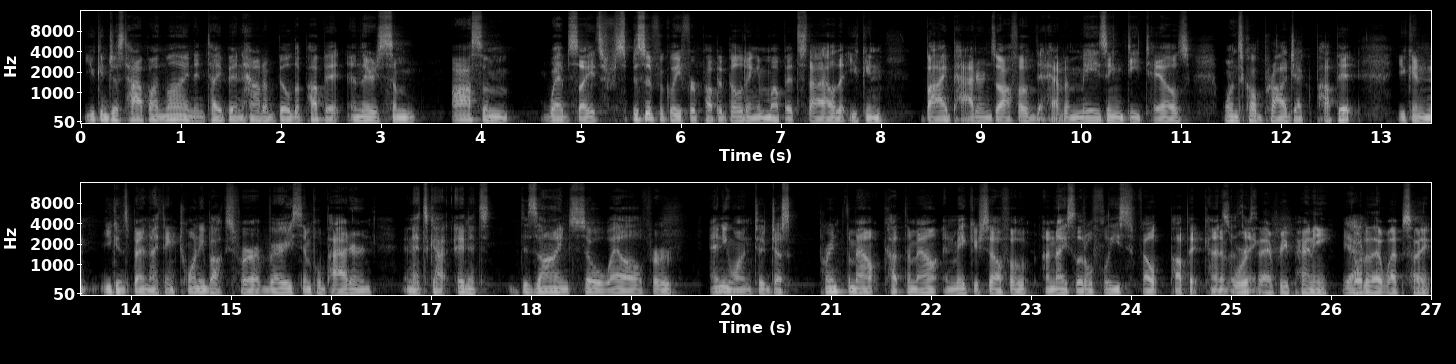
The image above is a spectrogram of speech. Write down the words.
you can just hop online and type in how to build a puppet. And there's some awesome websites specifically for puppet building and Muppet style that you can buy patterns off of that have amazing details. One's called Project Puppet. You can you can spend I think 20 bucks for a very simple pattern and it's got and it's designed so well for anyone to just print them out, cut them out and make yourself a, a nice little fleece felt puppet kind It's of a worth thing. every penny. Yeah. Go to that website.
